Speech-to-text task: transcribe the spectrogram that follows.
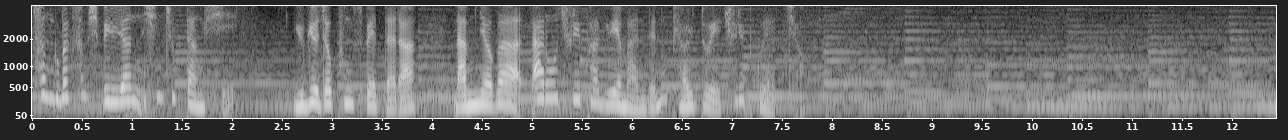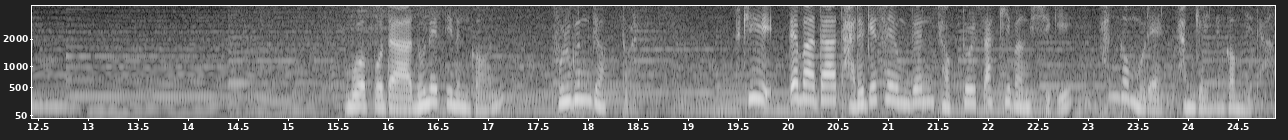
1931년 신축 당시 유교적 풍습에 따라 남녀가 따로 출입하기 위해 만든 별도의 출입구였죠. 무엇보다 눈에 띄는 건 붉은 벽돌. 특히 때마다 다르게 사용된 벽돌 쌓기 방식이 한 건물에 담겨 있는 겁니다.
